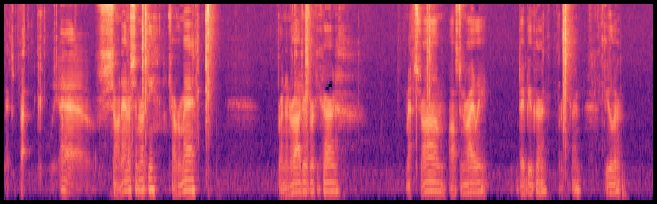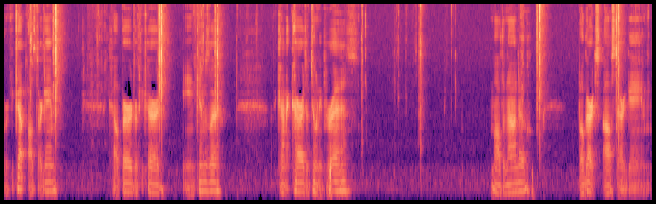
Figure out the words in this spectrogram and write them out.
Next back, we have Sean Anderson, rookie. Trevor May. Brendan Rodgers, rookie card. Matt Strom, Austin Riley, debut card, rookie card. Buehler, rookie cup, all-star game. Kyle Bird, rookie card. Ian Kinsler. Iconic cards of Tony Perez. Maldonado. Bogaerts, all-star game.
